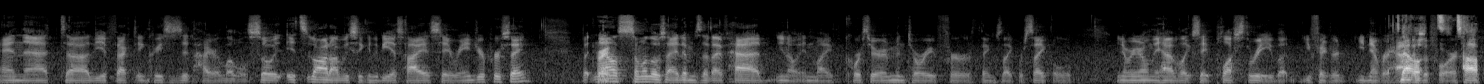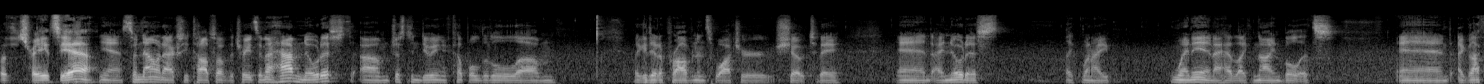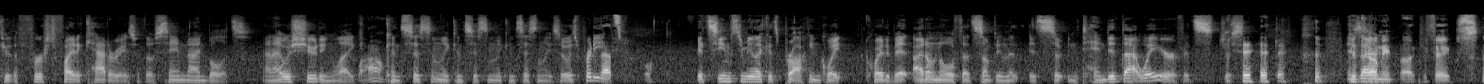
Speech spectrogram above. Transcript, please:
and that uh, the effect increases at higher levels. So it's not obviously going to be as high as say Ranger per se, but now some of those items that I've had, you know, in my Corsair inventory for things like recycle, you know, where you only have like say plus three, but you figured you never had Now it before. top of the traits. Yeah. Yeah, so now it actually tops off the traits, and I have noticed um, just in doing a couple little, um, like I did a Providence Watcher show today, and I noticed, like when I went in, I had like nine bullets, and I got through the first fight of Catarays with those same nine bullets, and I was shooting like Wow. consistently, consistently, consistently. So it was pretty. That's cool. it seems to me like it's procking quite quite a bit. I don't know if that's something that is so intended that way, or if it's just because I Incoming bug fix.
